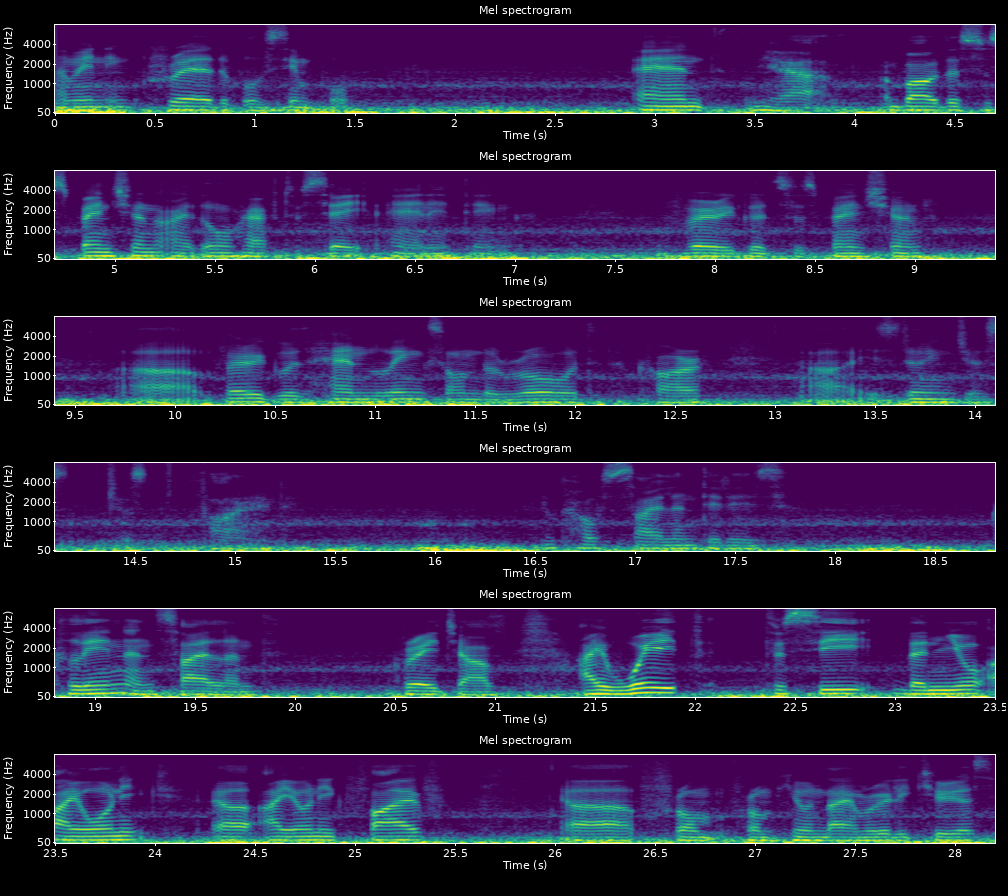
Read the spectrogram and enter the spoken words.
I mean incredible simple and yeah about the suspension I don't have to say anything. Very good suspension uh, very good handlings on the road. The car uh, is doing just just fine. Look how silent it is. Clean and silent. Great job. I wait to see the new Ioniq uh, Ioniq 5 uh, from from Hyundai. I'm really curious.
